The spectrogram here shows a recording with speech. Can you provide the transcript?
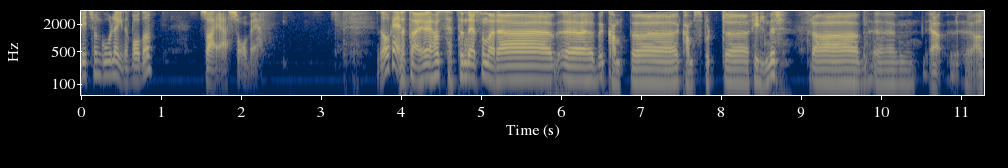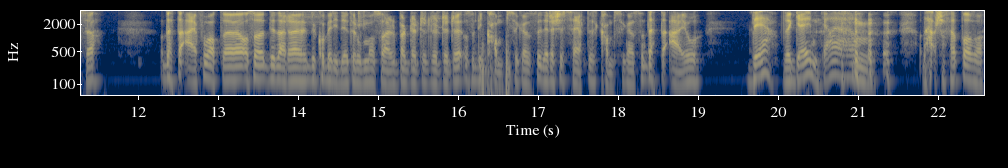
litt sånn god lengde på det, så er jeg så med. Men OK. Dette er, jeg har sett en del sånne der, uh, kamp, uh, kampsportfilmer fra uh, ja, Asia. Og dette er jo på en måte altså de der, Du kommer inn i et rom, og så er det altså De kampsekvensene, de regisserte kampsekvensene, dette er jo det. The game. Ja, ja, ja. Det er så fett, altså.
